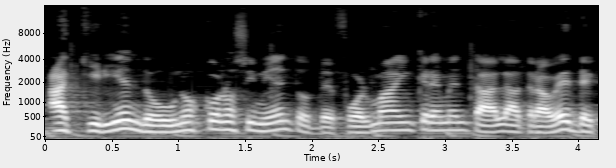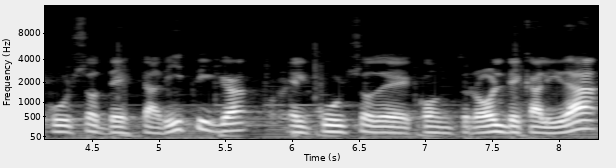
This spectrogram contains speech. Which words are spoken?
adquiriendo unos conocimientos de forma incremental a través de cursos de estadística, el curso de control de calidad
